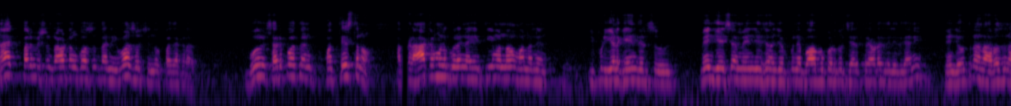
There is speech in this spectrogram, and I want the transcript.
నాకు పర్మిషన్ రావడం కోసం దాన్ని ఇవ్వాల్సి వచ్చింది ఒక పది ఎకరాలు. భూమి సరిపోతుందని కొంత తీస్తున్నాం. అక్కడ ఆక్రమణకు గురైన అవి తీమన్నాం మొన్న నేను ఇప్పుడు వీళ్ళకి ఏం తెలుసు? మేము చేసాం మేము చేసాం అని చెప్పుకునే బాబు కొడుకుల చరిత్ర ఎవడో తెలియదు కానీ నేను చెబుతున్నాను ఆ రోజున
